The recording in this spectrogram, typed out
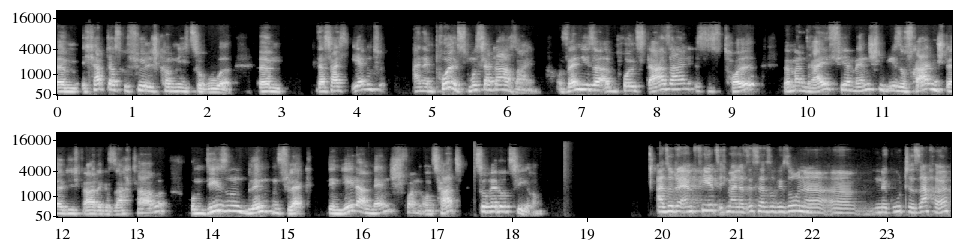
ähm, ich habe das Gefühl, ich komme nie zur Ruhe. Ähm, das heißt, irgendein Impuls muss ja da sein. Und wenn dieser Impuls da sein, ist es toll, wenn man drei, vier Menschen diese Fragen stellt, die ich gerade gesagt habe, um diesen blinden Fleck, den jeder Mensch von uns hat, zu reduzieren. Also du empfiehlst, ich meine, das ist ja sowieso eine, äh, eine gute Sache,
